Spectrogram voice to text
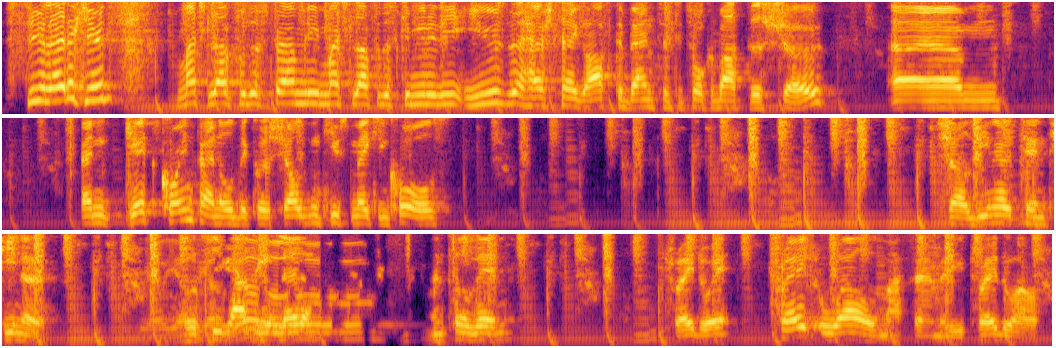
See you later, kids. Much love for this family. Much love for this community. Use the hashtag After Banter to talk about this show, um, and get CoinPanel because Sheldon keeps making calls. Sheldino Tentino. Yo, yo, We'll see you guys again later. Until then, trade well. Trade well, my family. Trade well.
